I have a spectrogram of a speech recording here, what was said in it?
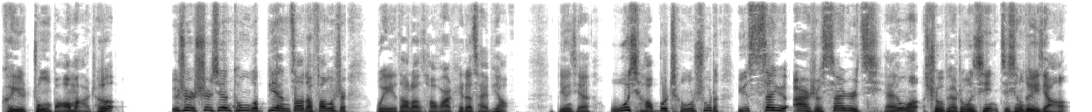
可以中宝马车。于是，事先通过变造的方式伪造了桃花 K 的彩票，并且无巧不成书的于三月二十三日前往售票中心进行兑奖。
